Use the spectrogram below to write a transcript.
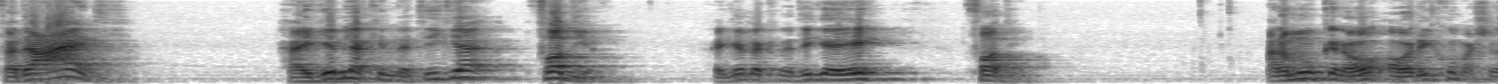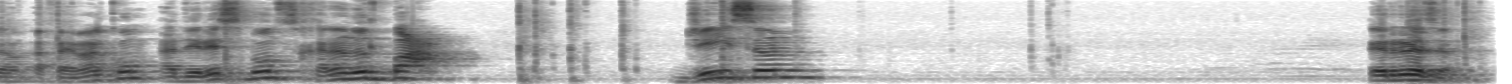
فده عادي. هيجيب لك النتيجة فاضية. هيجيب لك نتيجة إيه؟ فاضية. أنا ممكن أهو أوريكم عشان فاهمها لكم. ادي response خلينا نطبع JSON ال result.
